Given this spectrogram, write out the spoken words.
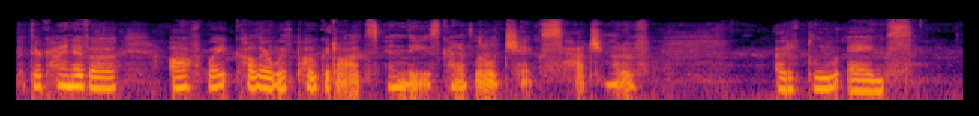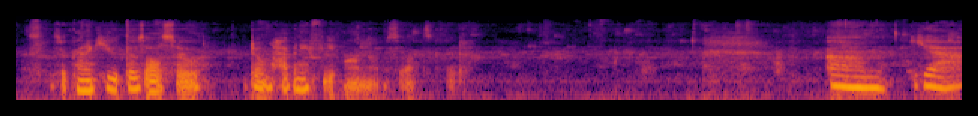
but they're kind of a off-white color with polka dots and these kind of little chicks hatching out of out of blue eggs. So those are kind of cute. Those also don't have any feet on them, so that's good. Um, yeah,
